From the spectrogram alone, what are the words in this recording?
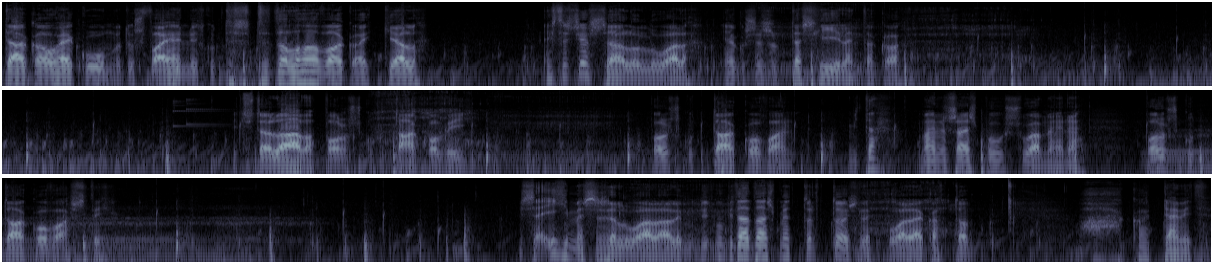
Tää on kauhea kuumutusvaihe nyt, kun tässä tätä laavaa kaikkialla. Eikö tässä jossain ollut luola? Ja kun se on tässä hiilen takaa. Itse toi laava polskuttaa kovin. Polskuttaa kovan. Mitä? Mä en osais puhua suomea enää. Polskuttaa kovasti. Missä ihmeessä se luola oli? Nyt mun pitää taas mennä toiselle puolelle ja katsoa... Ah, goddammit.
